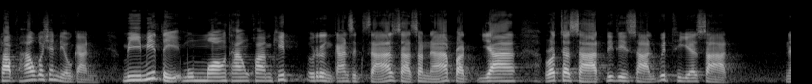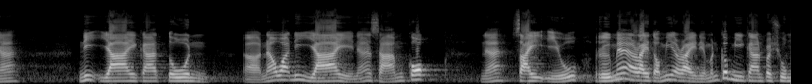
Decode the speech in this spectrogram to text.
คลับเฮาส์ก็เช่นเดียวกัน มีมิติมุมมองทางความคิดเรื่องการศึกษาศาสนา ปรัชญา รัฐศาสตร์ นิติศาสตร์ วิทยาศาสตร์นะนิยายการ์ตูนเอ่อนวนิยายนะสามก๊กนะไซอิ๋วหรือแม้อะไรต่อมีอะไรเนี่ยมันก็มีการประชุม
